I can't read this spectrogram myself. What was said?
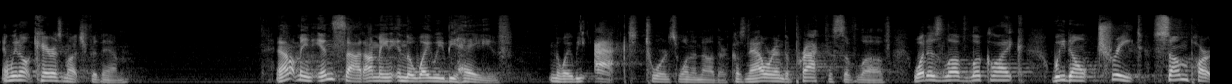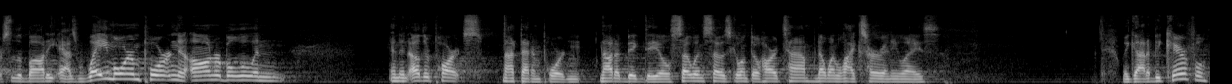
And we don't care as much for them. And I don't mean inside, I mean in the way we behave in the way we act towards one another. Because now we're in the practice of love. What does love look like? We don't treat some parts of the body as way more important and honorable and, and then other parts not that important, not a big deal. So and so is going through a hard time. No one likes her anyways. We got to be careful.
